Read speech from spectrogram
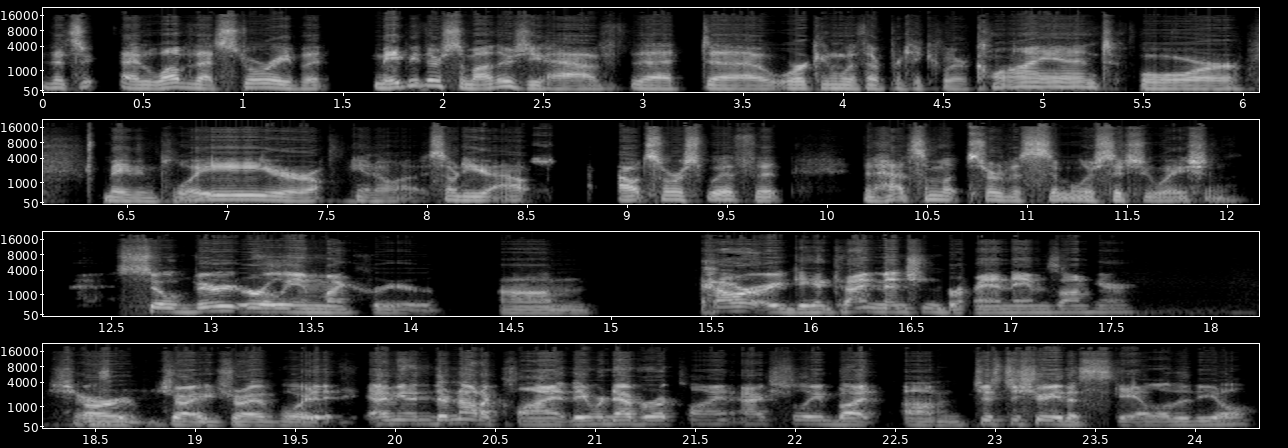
that's I love that story, but maybe there's some others you have that uh, working with a particular client or maybe employee or you know somebody you out, outsource with that that had some sort of a similar situation so very early in my career um how are can i mention brand names on here Sure. Or should I, should I avoid it? I mean, they're not a client. They were never a client actually, but um, just to show you the scale of the deal.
